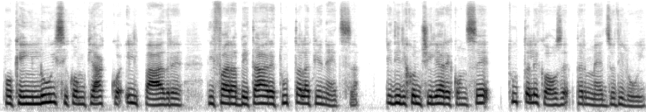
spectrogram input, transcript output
Poiché in Lui si compiacque il Padre di far abitare tutta la pienezza e di riconciliare con sé tutte le cose per mezzo di Lui,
